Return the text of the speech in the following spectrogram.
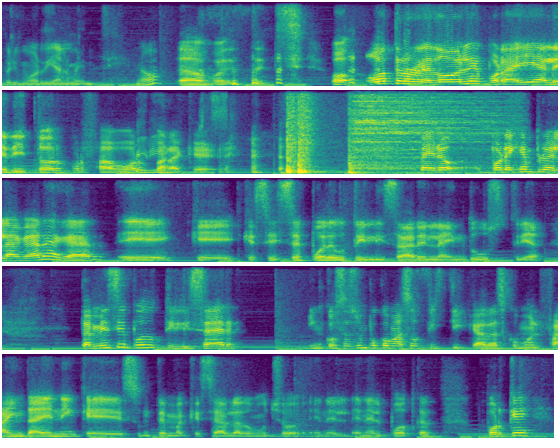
primordialmente, ¿no? Pues, otro redoble por ahí al editor, por favor, para que... Pero, por ejemplo, el agar-agar, eh, que, que se puede utilizar en la industria, también se puede utilizar en cosas un poco más sofisticadas como el fine dining, que es un tema que se ha hablado mucho en el, en el podcast. ¿Por qué?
